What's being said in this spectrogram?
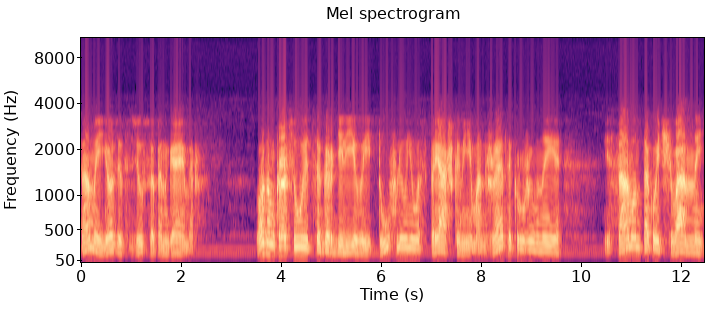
самый Йозеф Зюс. Вот он красуется горделивый, туфли у него с пряжками и манжеты кружевные, и сам он такой чванный.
